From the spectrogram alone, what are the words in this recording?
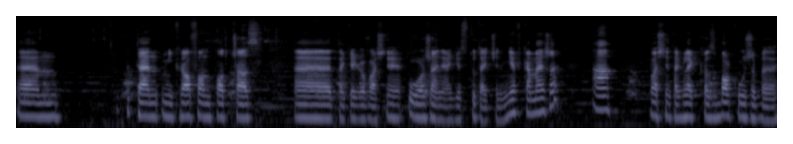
em, ten mikrofon podczas e, takiego właśnie ułożenia, jak jest tutaj, czyli nie w kamerze, a właśnie tak lekko z boku, żeby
